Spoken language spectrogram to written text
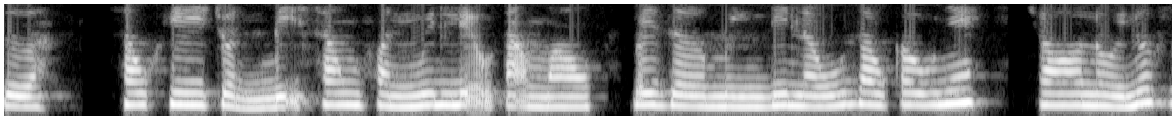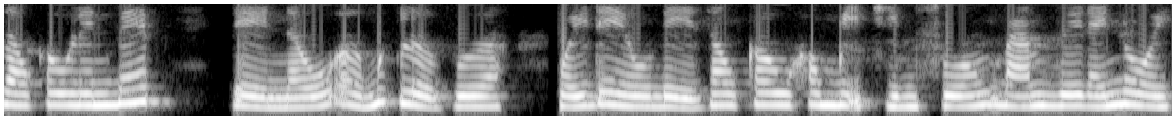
dừa. Sau khi chuẩn bị xong phần nguyên liệu tạo màu, bây giờ mình đi nấu rau câu nhé. Cho nồi nước rau câu lên bếp để nấu ở mức lửa vừa. Khuấy đều để rau câu không bị chìm xuống bám dưới đáy nồi.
